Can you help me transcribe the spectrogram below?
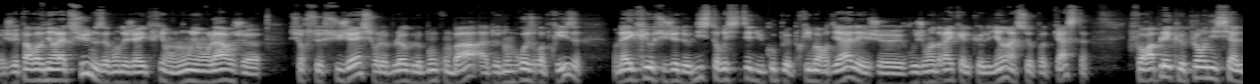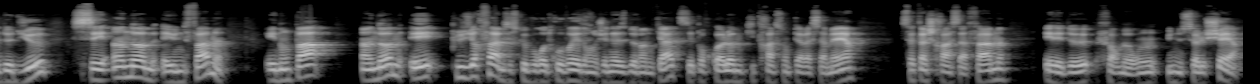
Euh, je ne vais pas revenir là-dessus, nous avons déjà écrit en long et en large euh, sur ce sujet, sur le blog Le Bon Combat, à de nombreuses reprises. On a écrit au sujet de l'historicité du couple primordial et je vous joindrai quelques liens à ce podcast. Il faut rappeler que le plan initial de Dieu, c'est un homme et une femme, et non pas un homme et plusieurs femmes. C'est ce que vous retrouverez dans Genèse 2.24. C'est pourquoi l'homme quittera son père et sa mère, s'attachera à sa femme, et les deux formeront une seule chair.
